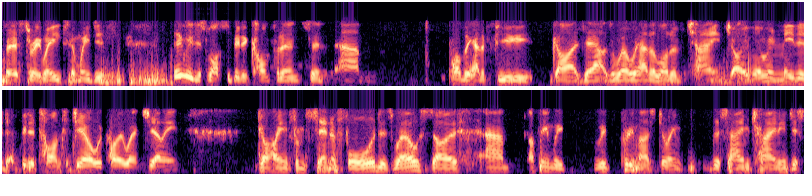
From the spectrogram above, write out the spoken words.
first three weeks, and we just I think we just lost a bit of confidence and um, probably had a few guys out as well. We had a lot of change over and needed a bit of time to gel. We probably weren't gelling going from centre forward as well. So um, I think we we're pretty much doing the same training, just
